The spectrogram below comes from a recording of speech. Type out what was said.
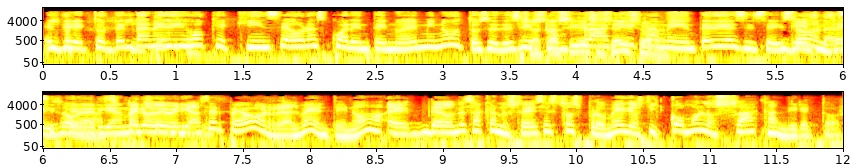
El director del DANE dijo que 15 horas 49 minutos, es decir, son prácticamente 16 horas. 16 horas. Pero debería ser peor realmente, ¿no? ¿De dónde sacan ustedes estos promedios y cómo los sacan, director?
